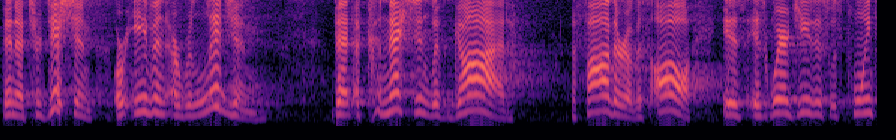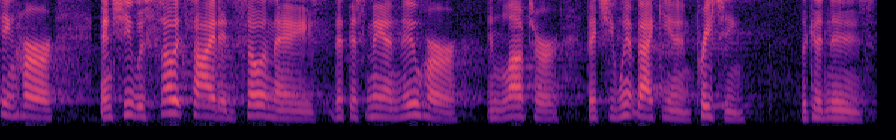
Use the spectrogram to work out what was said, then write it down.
than a tradition or even a religion, that a connection with God the Father of us all, is, is where Jesus was pointing her. And she was so excited, so amazed that this man knew her and loved her that she went back in preaching the good news.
